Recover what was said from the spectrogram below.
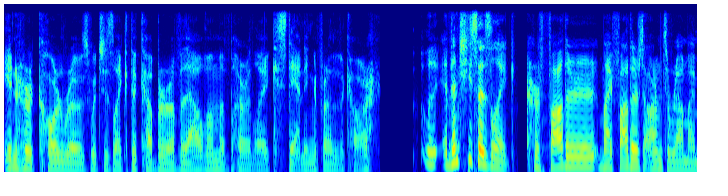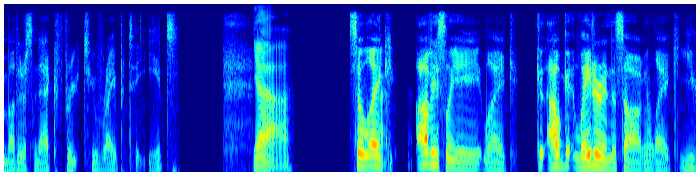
in her cornrows, which is like the cover of the album of her like standing in front of the car. And then she says like her father, my father's arms around my mother's neck, fruit too ripe to eat. yeah, So like obviously like I'll get later in the song like you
